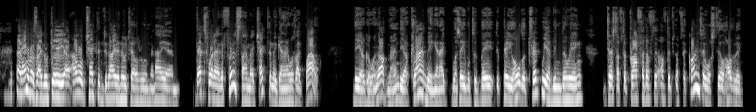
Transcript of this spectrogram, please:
And I was like, okay, I, I will check them tonight in a hotel room. And I, um, that's what I, the first time I checked them again, I was like, wow, they are going up, man. They are climbing, and I was able to pay to pay all the trip we have been doing just of the profit of the of the of the coins I was still hodling.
